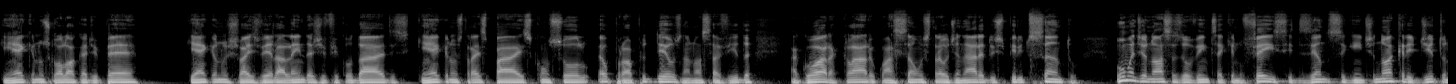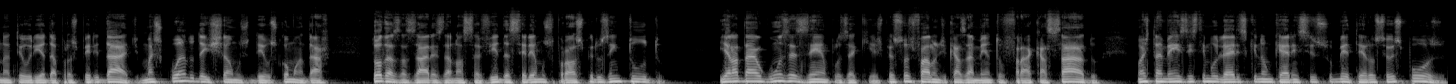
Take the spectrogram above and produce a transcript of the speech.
Quem é que nos coloca de pé? Quem é que nos faz ver além das dificuldades? Quem é que nos traz paz, consolo? É o próprio Deus na nossa vida. Agora, claro, com a ação extraordinária do Espírito Santo. Uma de nossas ouvintes aqui no Face dizendo o seguinte: não acredito na teoria da prosperidade, mas quando deixamos Deus comandar todas as áreas da nossa vida, seremos prósperos em tudo. E ela dá alguns exemplos aqui. As pessoas falam de casamento fracassado, mas também existem mulheres que não querem se submeter ao seu esposo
